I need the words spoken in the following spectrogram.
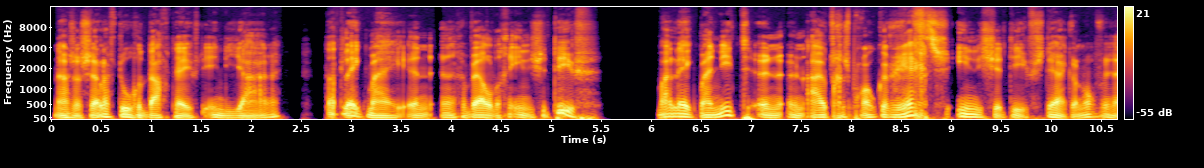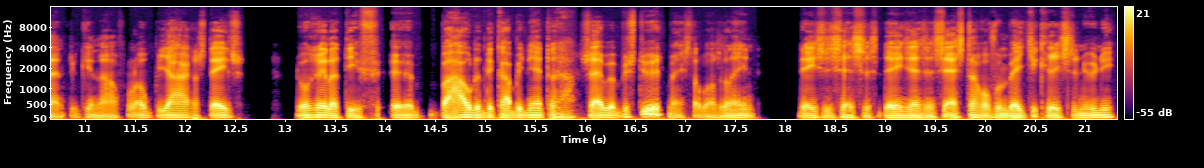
naar zichzelf toegedacht heeft in die jaren. Dat leek mij een, een geweldig initiatief. Maar leek mij niet een, een uitgesproken rechtsinitiatief. Sterker nog, we zijn natuurlijk in de afgelopen jaren steeds door relatief eh, behoudende kabinetten Ja. zijn we bestuurd. Meestal was alleen D66 of een beetje ChristenUnie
